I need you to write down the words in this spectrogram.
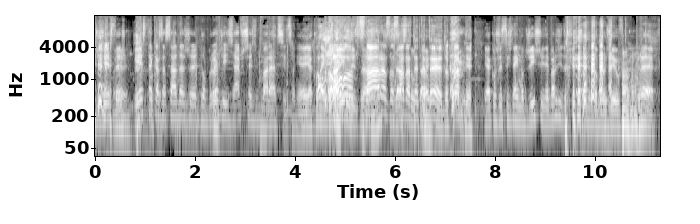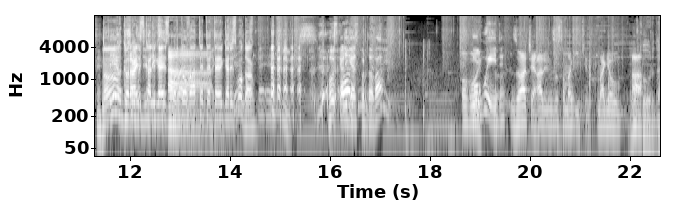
Gdzie jesteś? Ojej. Jest taka zasada, że dobrodziej zawsze ma rację, co nie? Jako O, O, najmądrzejszy stara z nas zasada tutaj. TTT, dokładnie. Jako, że jesteś najmądrzejszy i najbardziej doświadczony dobrodzieju w tą grę. No, Ty od dzisiaj koreańska będziesz liga decydował. sportowa A, TTT jest PLX? Polska Liga Sportowa? O chuj. weed. Zobaczcie, Alien został magikiem. Magią A, O kurde.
